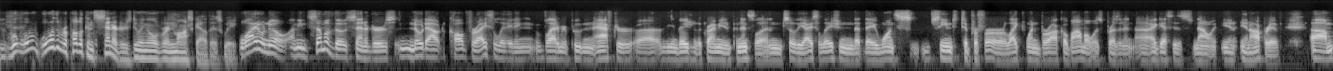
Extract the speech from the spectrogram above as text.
What, what, were the Republican senators doing over in Moscow this week? Well, I don't know. I mean, some of those senators, no doubt, called for isolating Vladimir Putin after uh, the invasion of the Crimean Peninsula. And so the isolation that they once seemed to prefer or liked when Barack Obama was president, uh, I guess, is now in, inoperative. Um,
